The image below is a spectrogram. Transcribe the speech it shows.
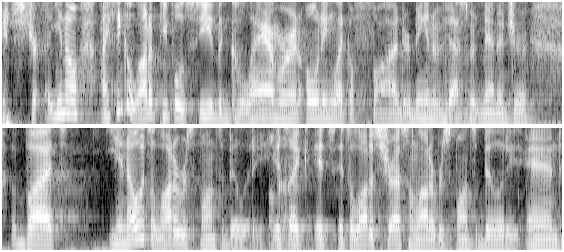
it's str- you know I think a lot of people see the glamour in owning like a fund or being an investment manager, but you know it's a lot of responsibility it's like it's it's a lot of stress and a lot of responsibility and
